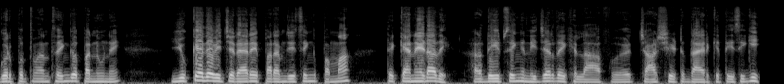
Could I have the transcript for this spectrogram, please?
ਗੁਰਪਤਵੰਤ ਸਿੰਘ ਪੰਨੂ ਨੇ ਯੂਕੇ ਦੇ ਵਿੱਚ ਰਹਿ ਰਹੇ ਪਰਮਜੀਤ ਸਿੰਘ ਪੰਮਾ ਤੇ ਕੈਨੇਡਾ ਦੇ ਹਰਦੀਪ ਸਿੰਘ ਨਿੱਜਰ ਦੇ ਖਿਲਾਫ ਚਾਰਜ ਸ਼ੀਟ ਦਾਇਰ ਕੀਤੀ ਸੀਗੀ,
